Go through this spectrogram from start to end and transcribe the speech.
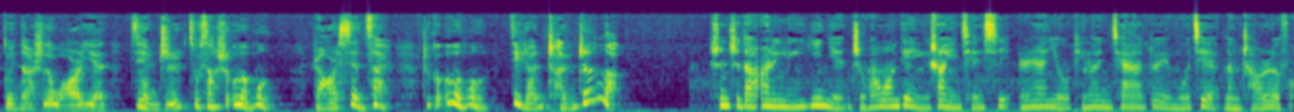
对那时的我而言简直就像是噩梦。然而现在，这个噩梦竟然成真了。甚至到二零零一年《指环王》电影上映前夕，仍然有评论家对《魔戒》冷嘲热讽。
